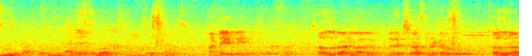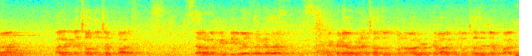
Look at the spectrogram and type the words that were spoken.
ముందు తక్కువ అంటే ఏంటి? చదువు రాని వాళ్ళు నిరక్షరాసినట్టు ఎవరు చదువు రాని వాళ్ళకి చదువు చెప్పాలి. సెలవులకి ఇంటికి వెళ్తావు కదా. ఇక్కడ ఎవరైనా చదువుకున్న వాళ్ళు ఉంటే వాళ్ళకి నువ్వు చదువు చెప్పాలి.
